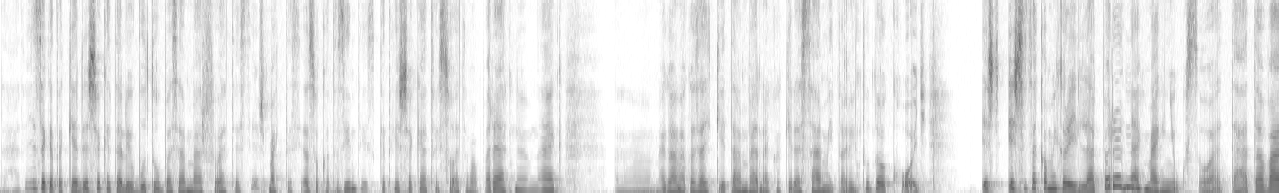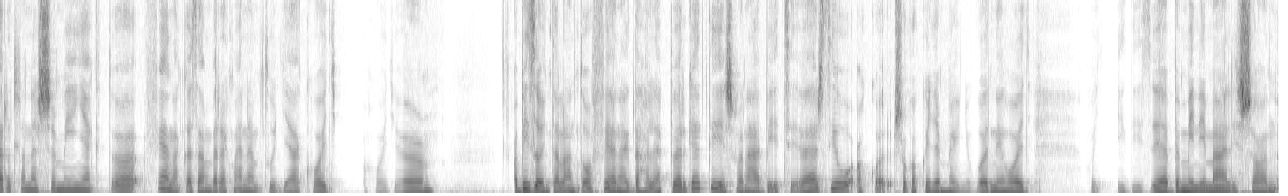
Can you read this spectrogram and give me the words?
Tehát, hogy ezeket a kérdéseket előbb-utóbb az ember fölteszi, és megteszi azokat az intézkedéseket, hogy szóltam a barátnőmnek, meg annak az egy-két embernek, akire számítani tudok, hogy és, és ezek, amikor így lepörögnek, megnyugszol. Tehát a váratlan eseményektől félnek az emberek, mert nem tudják, hogy, hogy a bizonytalantól félnek, de ha lepörgeti, és van ABC verzió, akkor sokkal könnyebb megnyugodni, hogy, hogy idézőjelben minimálisan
